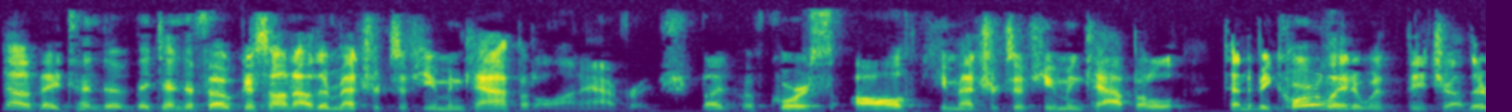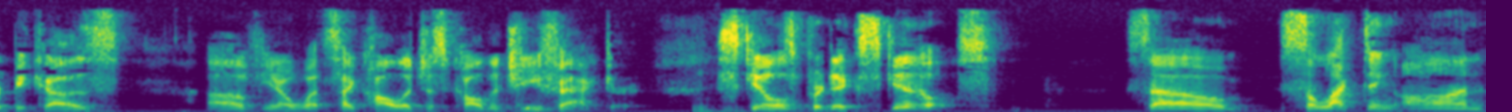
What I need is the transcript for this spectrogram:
No, they tend to they tend to focus on other metrics of human capital on average. But of course, all metrics of human capital tend to be correlated with each other because of you know what psychologists call the G factor. Mm-hmm. Skills predict skills. So selecting on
